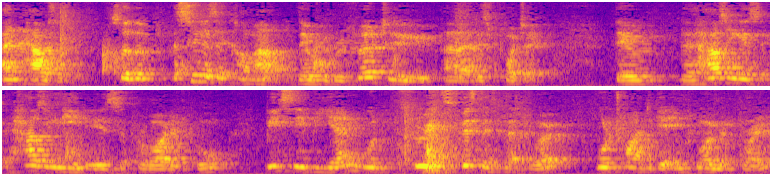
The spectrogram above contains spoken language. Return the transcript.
and housing. So the, as soon as they come out, they will be referred to uh, this project. They the housing is housing need is provided for. BCBN would, through its business network, will try to get employment for him,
